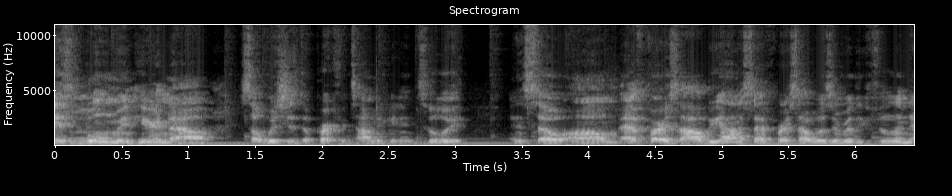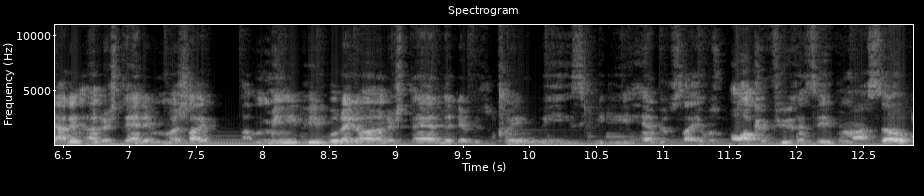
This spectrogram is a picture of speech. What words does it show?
it's. Mhm. booming here now, so which is the perfect time to get into it. And so, um, at first, I'll be honest. At first, I wasn't really feeling it. I didn't understand it. Much like uh, many people, they don't understand the difference between weed, CBD, hemp. It was like it was all confusing to even myself.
